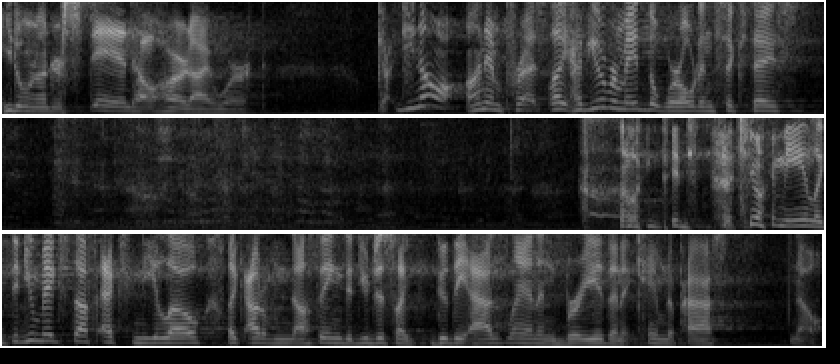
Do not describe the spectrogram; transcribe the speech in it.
You don't understand how hard I work. God, do you know how unimpressed? Like, have you ever made the world in six days? like, did you, you know what I mean? Like, did you make stuff ex nihilo, like out of nothing? Did you just like do the Aslan and breathe and it came to pass? No.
